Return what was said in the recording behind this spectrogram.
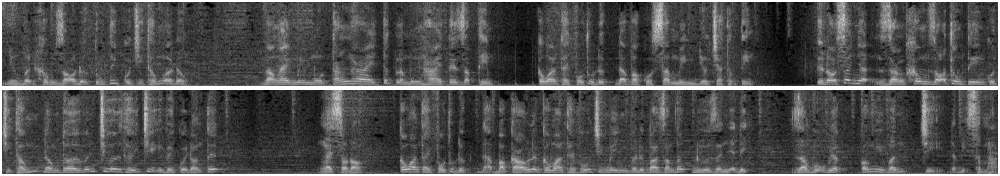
nhưng vẫn không rõ được tung tích của chị Thống ở đâu. Vào ngày 11 tháng 2 tức là mùng 2 Tết Giáp Thìn, công an thành phố Thủ Đức đã vào cuộc xác minh điều tra thông tin. Từ đó xác nhận rằng không rõ thông tin của chị Thống, đồng thời vẫn chưa thấy chị về quê đón Tết. Ngay sau đó, công an thành phố Thủ Đức đã báo cáo lên công an thành phố Hồ Chí Minh và được ban giám đốc đưa ra nhận định rằng vụ việc có nghi vấn chị đã bị xâm hại.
